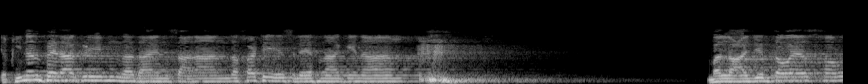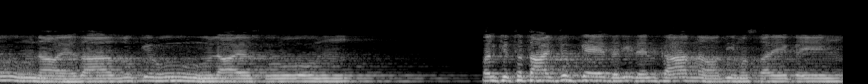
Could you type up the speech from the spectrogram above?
یقیناً پیدا کری منگا دا انسانان دا خٹی اسلیخنا کی نام بل عجبت ويسخرون وإذا ذكروا لا يذكرون بلکہ تو تعجب کے دلیل انکار نہ دی مسخرے کئی.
